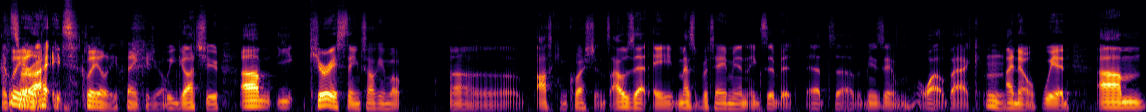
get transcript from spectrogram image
It's clearly, all right. Clearly, thank you, Joel. We got you. Um, curious thing talking about uh, asking questions. I was at a Mesopotamian exhibit at uh, the museum a while back. I know, weird. Um,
